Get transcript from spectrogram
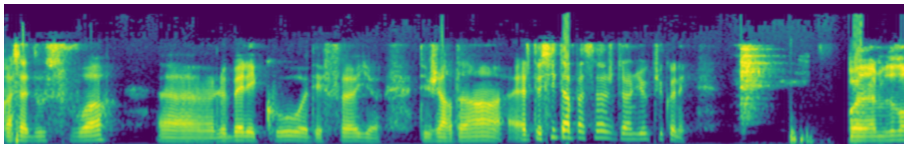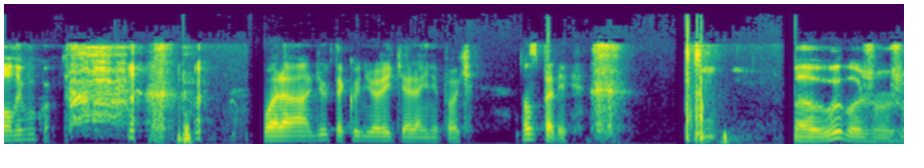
grâce à douce voix, euh, le bel écho des feuilles du jardin. Elle te cite un passage d'un lieu que tu connais. Ouais, elle me donne rendez-vous quoi. Voilà, un lieu que t'as connu avec elle à une époque. Dans ce palais. Bah ouais, bah je, je,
